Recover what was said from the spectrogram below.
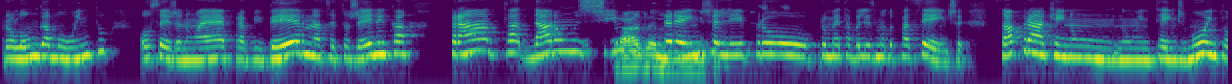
prolonga muito, ou seja, não é para viver na cetogênica, para dar um estímulo diferente muito. ali para o metabolismo do paciente. Só para quem não, não entende muito,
